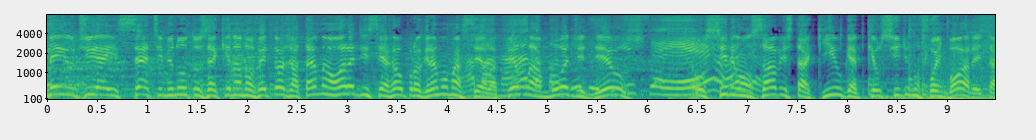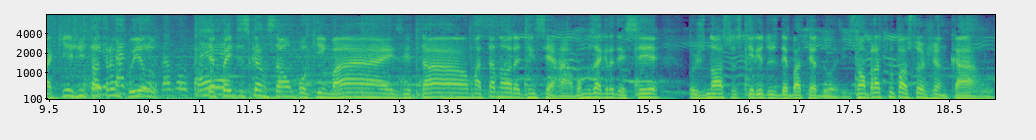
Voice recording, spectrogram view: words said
Meio-dia e sete minutos aqui na 90. Ó, Já tá na hora de encerrar o programa, Marcela. Pelo nada, amor de Deus. é, o Cid olha. Gonçalves está aqui, o que é porque o Cid não foi embora, ele tá aqui, a gente tá Ele tá tranquilo. aqui, vai voltar, é é. pra ele descansar um pouquinho mais e tal, mas tá na hora de encerrar. Vamos agradecer os nossos queridos debatedores. Um abraço pro pastor Giancarlo.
